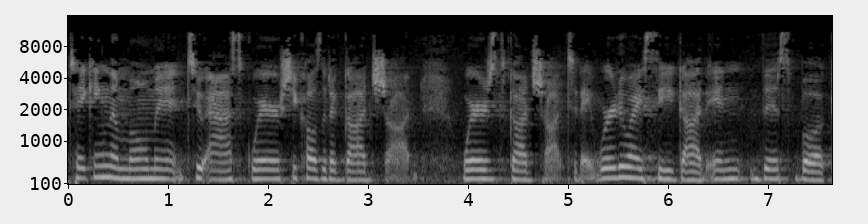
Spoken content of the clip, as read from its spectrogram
taking the moment to ask where she calls it a God shot. Where's God shot today? Where do I see God in this book?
